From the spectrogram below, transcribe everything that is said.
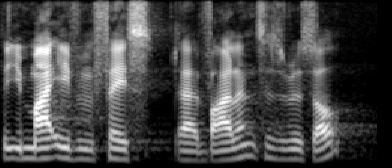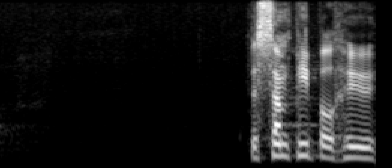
that you might even face uh, violence as a result. There's some people who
